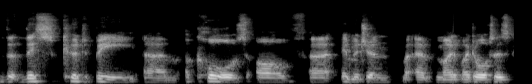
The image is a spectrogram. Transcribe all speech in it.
that this could be um, a cause of uh, Imogen, my, uh, my, my daughter's,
